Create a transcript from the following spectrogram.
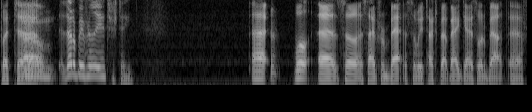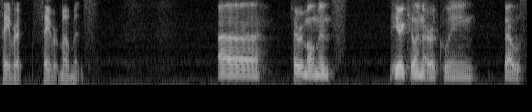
But uh, Um, that'll be really interesting. Uh, well, uh, so aside from bad, so we talked about bad guys. What about uh, favorite favorite moments? Uh, favorite moments: Zaheer killing the Earth Queen. That was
